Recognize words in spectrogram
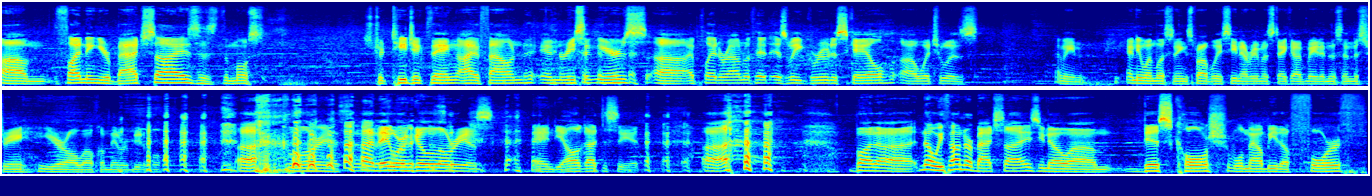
um, finding your batch size is the most strategic thing I've found in recent years. Uh, I played around with it as we grew to scale, uh, which was, I mean, anyone listening's probably seen every mistake I've made in this industry. You're all welcome. They were beautiful. glorious. they were glorious, and y'all got to see it. Uh, but uh, no, we found our batch size. You know, um, this Kolsch will now be the fourth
